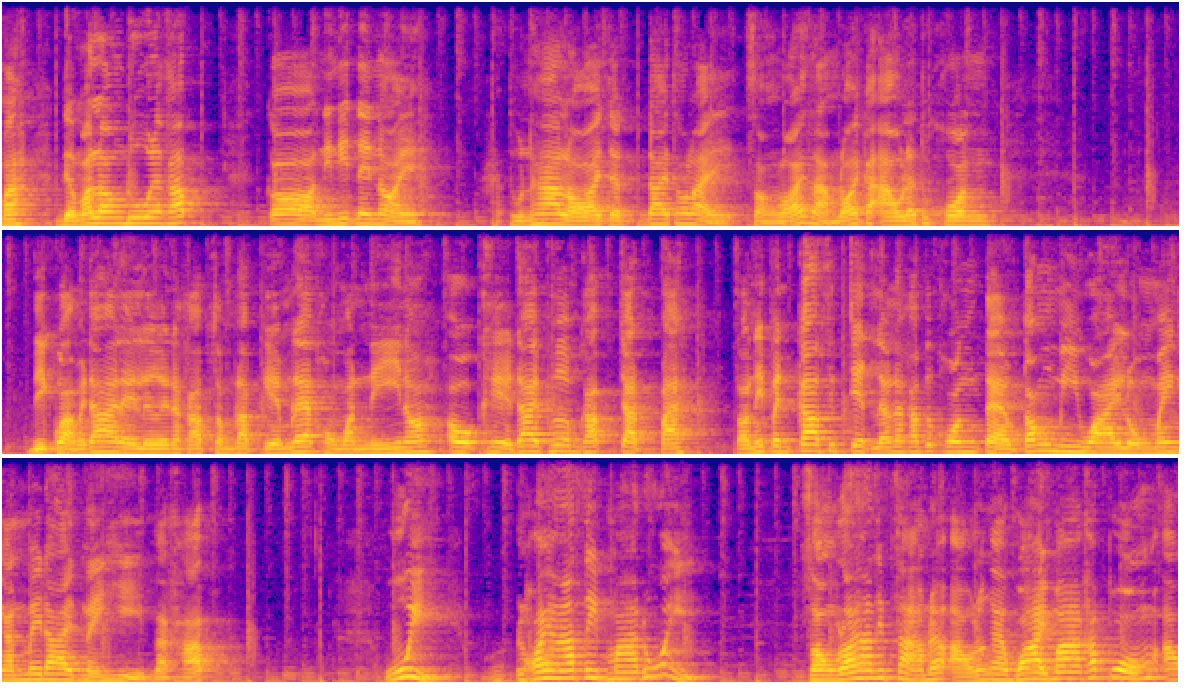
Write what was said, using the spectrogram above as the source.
มาเดี๋ยวมาลองดูนะครับ ก็นิดๆหน่อยๆทุน 500 จะได้เท่าไหร่ 200 300 ก็เอาแล้วทุกคน ดีกว่าไม่ได้อะไรเลยนะครับสำหรับเกมแรกของวันนี้เนาะโอเคได้เพิ่มครับ จัดไปตอนนี้เป็น 97 แล้วนะครับ ทุกคนแต่ต้องมี Y ลงไม่งั้นไม่ได้ในหีบนะครับ อุ้ย ร้อยห้าสิบมาด้วยสองร้อยห้าสิบสามแล้วเอาแล้วไงวายมาครับผม เอา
